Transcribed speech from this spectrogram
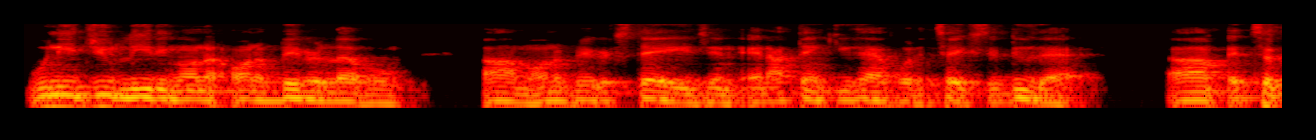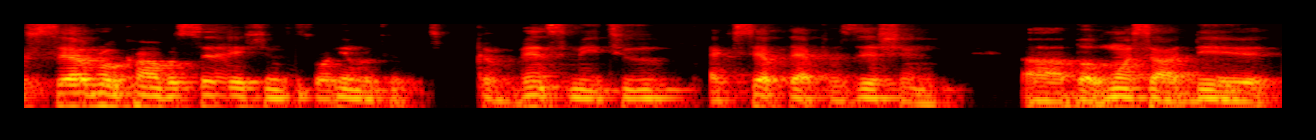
We need you leading on a, on a bigger level, um, on a bigger stage, and and I think you have what it takes to do that." Um, it took several conversations for him to convince me to accept that position. Uh, but once I did,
